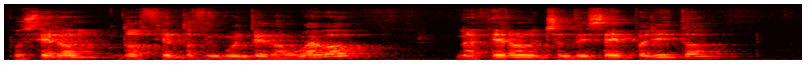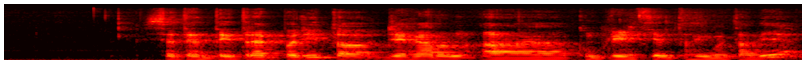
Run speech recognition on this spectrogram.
pusieron 252 huevos, nacieron 86 pollitos, 73 pollitos llegaron a cumplir 150 días,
